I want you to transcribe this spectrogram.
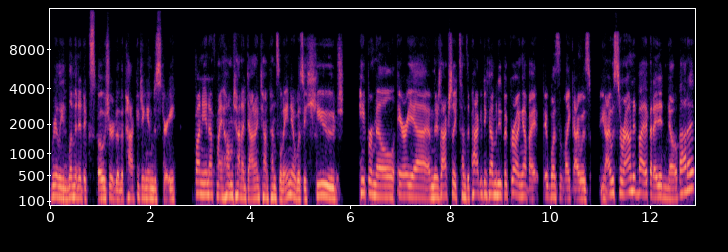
really limited exposure to the packaging industry. Funny enough my hometown of downingtown pennsylvania was a huge paper mill area and there's actually tons of packaging companies but growing up i it wasn't like i was you know i was surrounded by it but i didn't know about it.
